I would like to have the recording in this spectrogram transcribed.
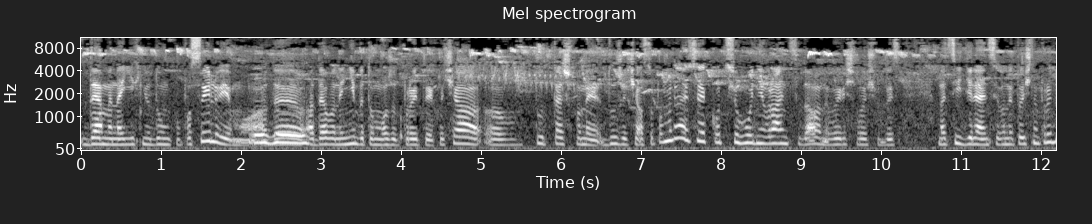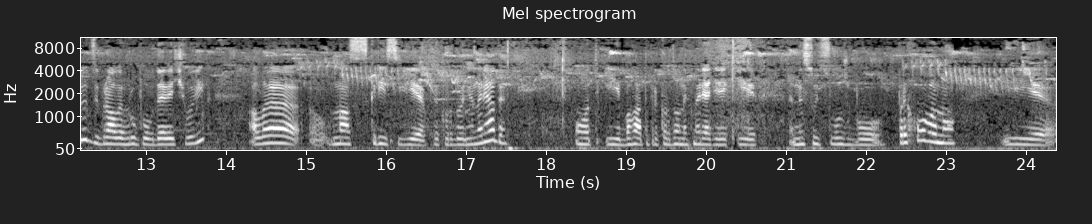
Де ми на їхню думку посилюємо, а де, а де вони нібито можуть пройти. Хоча е, тут теж вони дуже часто помиляються, як от сьогодні вранці, да, вони вирішили, що десь на цій ділянці вони точно пройдуть. Зібрали групу в 9 чоловік, але е, в нас скрізь є прикордонні наряди. От і багато прикордонних нарядів, які несуть службу приховано. І е,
